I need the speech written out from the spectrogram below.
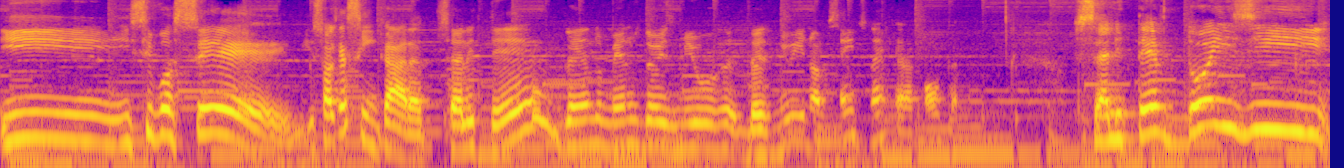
E, e, se você. Só que assim, cara, CLT ganhando menos de 2.900, né? Que era a conta. CLT 2 e.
